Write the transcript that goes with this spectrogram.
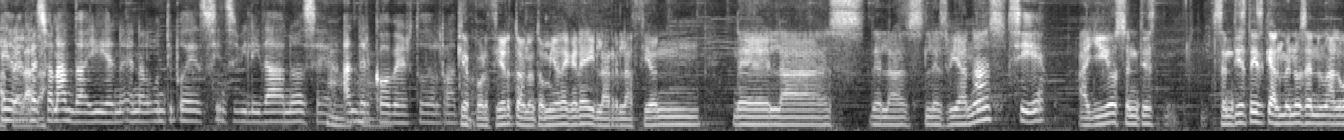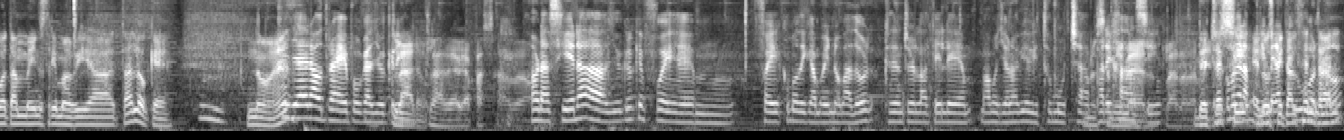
eh, resonando ahí en, en algún tipo de sensibilidad, no sé, Mm. undercover todo el rato. Que por cierto, Anatomía de Grey, la relación de las de las lesbianas. Sí. Allí os sentís- sentisteis que al menos en algo tan mainstream había tal o qué? Mm. No, ¿eh? Que ya era otra época, yo creo. Claro. Claro, había pasado. Ahora sí era, yo creo que fue, mm, fue como digamos innovador, que dentro de la tele, vamos, yo no había visto muchas No parejas nivel, así. De hecho, sí, en primeras Hospital que hubo, Central, ¿no?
